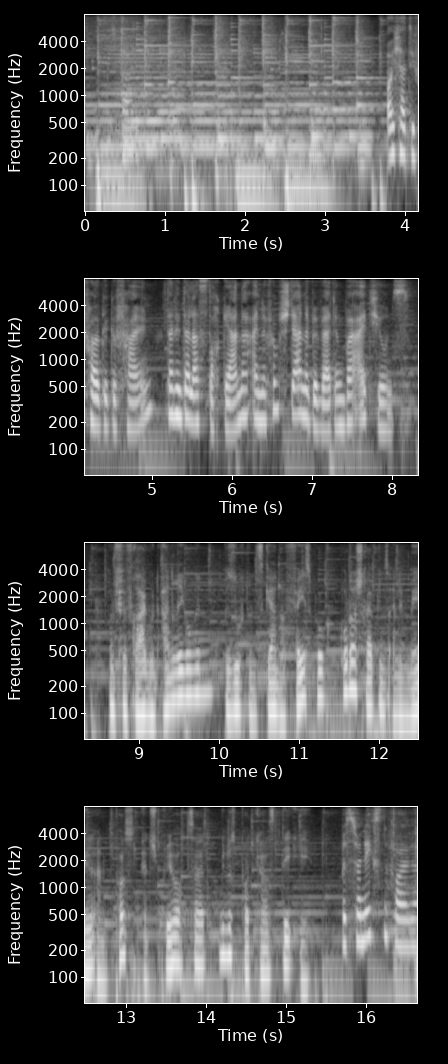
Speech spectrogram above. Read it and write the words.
Euch hat die Folge gefallen? Dann hinterlasst doch gerne eine 5-Sterne-Bewertung bei iTunes. Und für Fragen und Anregungen besucht uns gerne auf Facebook oder schreibt uns eine Mail an post.spreehochzeit-podcast.de. Bis zur nächsten Folge.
